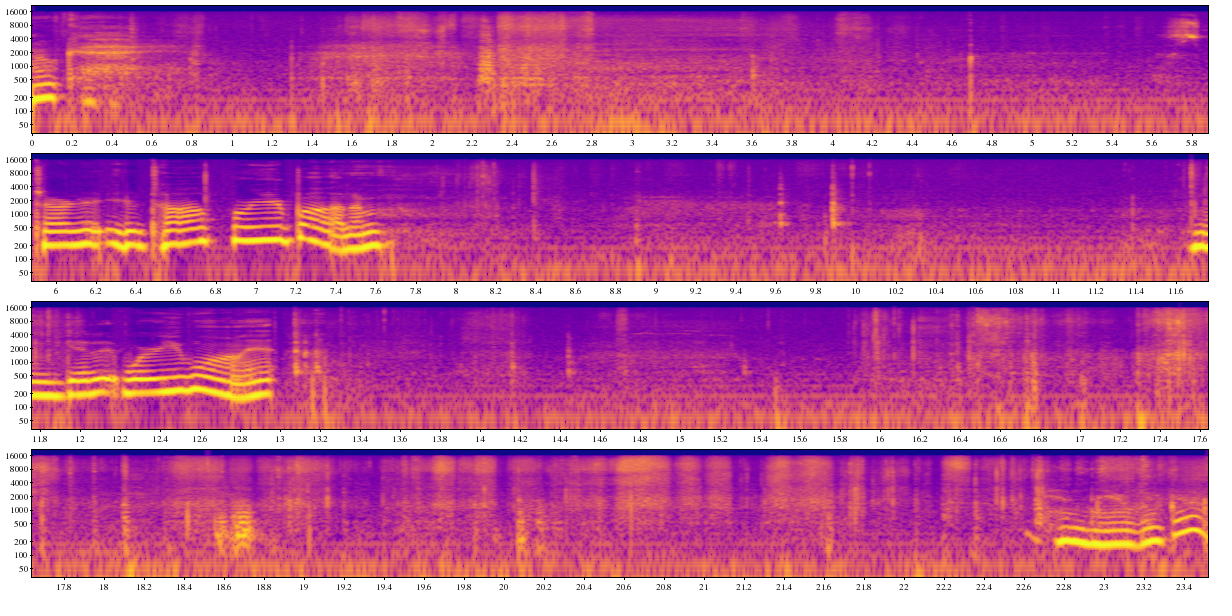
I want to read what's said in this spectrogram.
Okay. Start at your top or your bottom. And get it where you want it. And there we go.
